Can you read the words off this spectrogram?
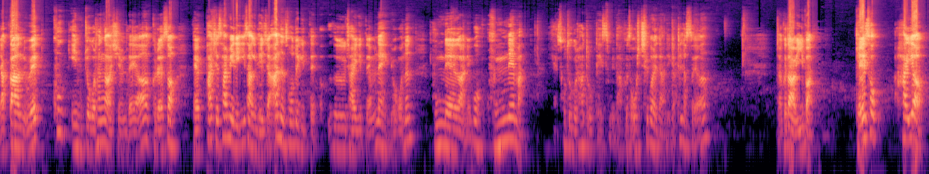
약간 외국인 쪽으로 생각하시면 돼요. 그래서 183일 이상이 되지 않은 소득이 때, 그 자이기 때문에 요거는 국내가 아니고 국내만 소득을 하도록 되어 있습니다. 그래서 57번에 대한 얘기가 틀렸어요. 자, 그 다음 2번. 계속하여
